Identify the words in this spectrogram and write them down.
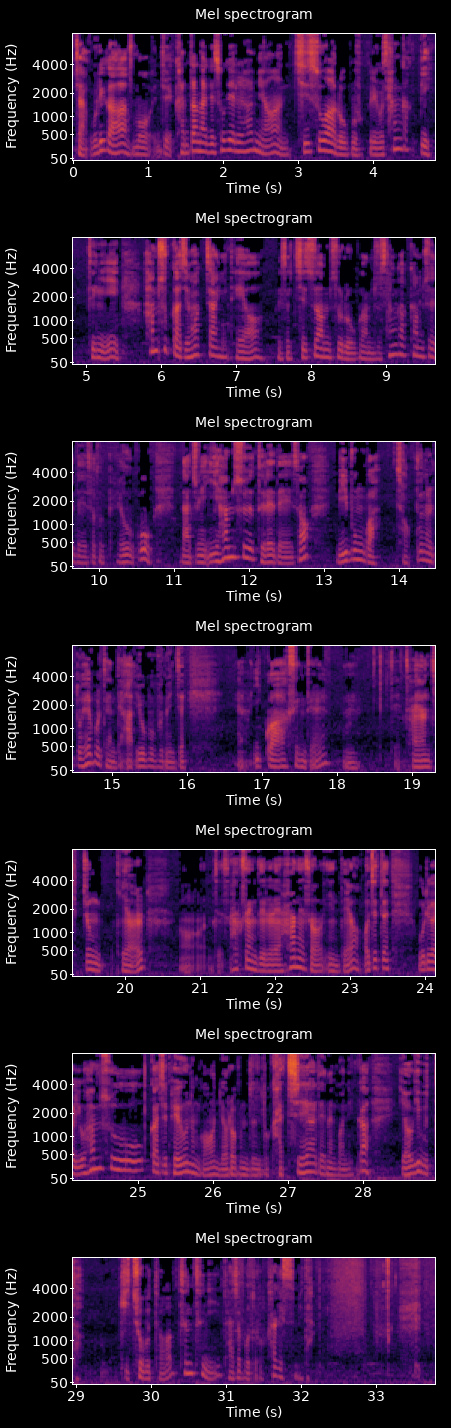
자, 우리가 뭐 이제 간단하게 소개를 하면 지수와 로그 그리고 삼각비 등이 함수까지 확장이 돼요. 그래서 지수 함수, 로그 함수, 삼각 함수에 대해서도 배우고 나중에 이 함수들에 대해서 미분과 적분을 또 해볼 텐데 아, 이 부분은 이제 이과 학생들, 음, 이제 자연 집중 계열 어, 이제 학생들에 한해서인데요. 어쨌든 우리가 이 함수까지 배우는 건 여러분들도 같이 해야 되는 거니까 여기부터 기초부터 튼튼히 다져보도록 하겠습니다.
